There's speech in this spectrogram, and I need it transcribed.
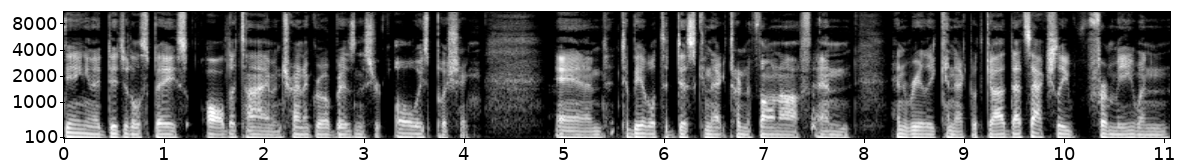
being in a digital space all the time and trying to grow a business, you're always pushing. And to be able to disconnect, turn the phone off, and and really connect with God, that's actually for me when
